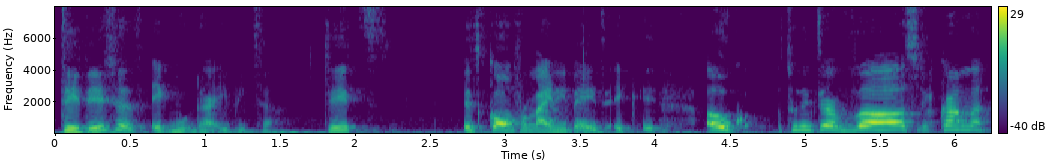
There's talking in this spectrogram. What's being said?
dit is het. Ik moet naar Ibiza. Dit, het kan voor mij niet beter. Ik, ook toen ik er was, er kwamen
